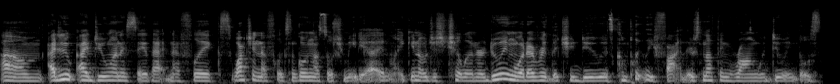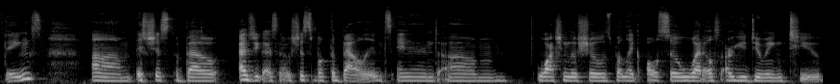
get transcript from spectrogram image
um, I do I do want to say that Netflix, watching Netflix and going on social media and like you know just chilling or doing whatever that you do is completely fine. There's nothing wrong with doing those things. Um, it's just about, as you guys know, it's just about the balance and um, watching those shows, but like also what else are you doing to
